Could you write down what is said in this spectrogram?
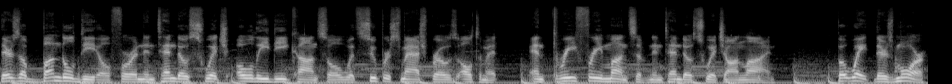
there's a bundle deal for a Nintendo Switch OLED console with Super Smash Bros. Ultimate and three free months of Nintendo Switch Online. But wait, there's more.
